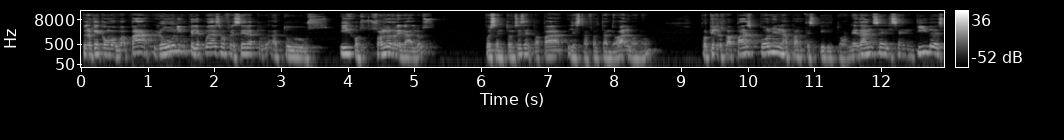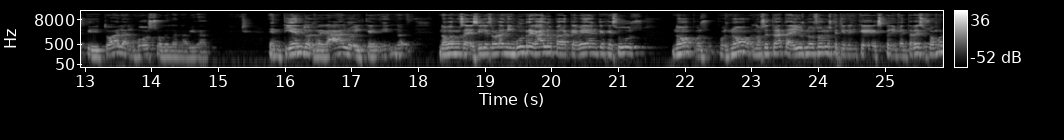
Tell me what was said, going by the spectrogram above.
pero que como papá lo único que le puedas ofrecer a, a tus hijos son los regalos, pues entonces el papá le está faltando algo, ¿no? Porque los papás ponen la parte espiritual, le dan el sentido espiritual al gozo de la Navidad. Entiendo el regalo y que no, vamos a decirles ahora ningún regalo para que vean que Jesús, no, pues, pues no, no se trata, ellos no son los que tienen que experimentar eso, somos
